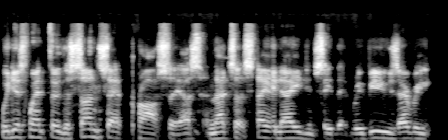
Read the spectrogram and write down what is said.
we just went through the sunset process, and that's a state agency that reviews every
